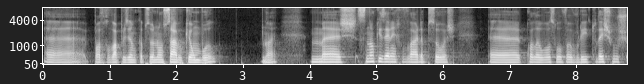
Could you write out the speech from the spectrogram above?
Uh, pode revelar, por exemplo, que a pessoa não sabe o que é um bolo, não é? Mas se não quiserem revelar a pessoas uh, qual é o vosso favorito, deixo-vos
